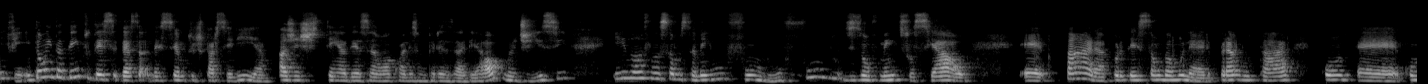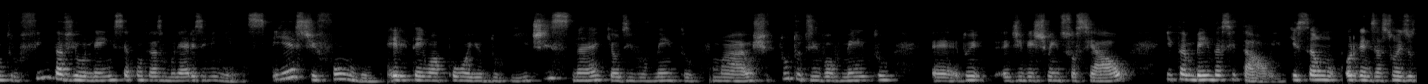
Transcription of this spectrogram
Enfim, então, ainda dentro desse, dessa, desse âmbito de parceria, a gente tem adesão à coalizão empresarial, como eu disse, e nós lançamos também um fundo, um fundo de desenvolvimento social é, para a proteção da mulher, para lutar com, é, contra o fim da violência contra as mulheres e meninas. E este fundo, ele tem o apoio do IDES, né, que é o desenvolvimento, uma, o Instituto de Desenvolvimento é, do, de Investimento Social, e também da Citaui, que são organizações do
